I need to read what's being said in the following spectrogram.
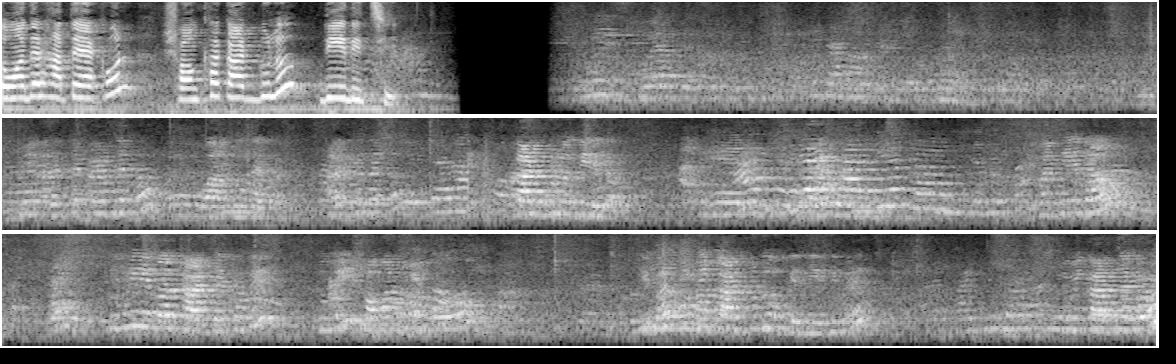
তোমাদের হাতে এখন সংখ্যা কার্ডগুলো দিয়ে দিচ্ছি কার্ডগুলো দিয়ে দাও এবার দিয়ে দাও তুমি এবার কার্ড দেখাবে তুমি সমান সংখ্যক এবার তুমি কার্ডগুলো ওকে দিয়ে দিবে তুমি কার্ড দেখাও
